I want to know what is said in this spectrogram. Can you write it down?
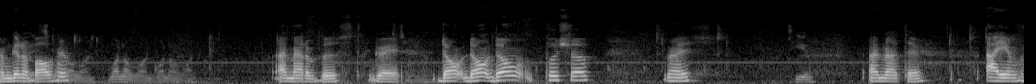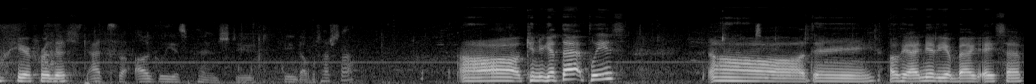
I'm gonna Okay, ball him. One on one. One on one. One on one. I'm out of boost. Great. Don't, don't, don't push up. Nice. you. I'm not there. I am here for this. That's the ugliest pinch, dude. Can you double touch that? Oh, can you get that, please? Oh, dang. Okay, I need to get back ASAP.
